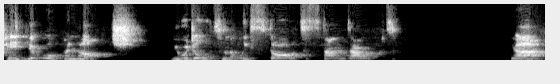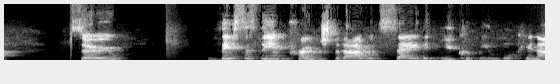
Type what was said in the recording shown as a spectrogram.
take it up a notch, you would ultimately start to stand out. Yeah. So this is the approach that I would say that you could be looking at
